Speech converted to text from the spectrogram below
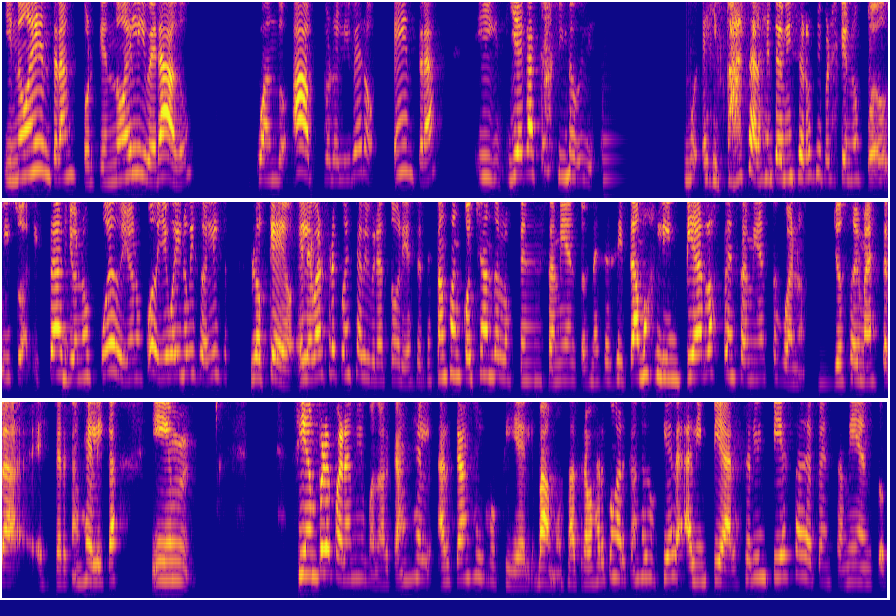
y no entran porque no he liberado. Cuando abro, libero, entra y llega acá y, pasa, la gente me dice, Rosy, pero es que no puedo visualizar, yo no puedo, yo no puedo, llego ahí y no visualizo. Bloqueo, elevar frecuencia vibratoria, se te están zancochando los pensamientos, necesitamos limpiar los pensamientos. Bueno, yo soy maestra este, arcangélica y siempre para mí, bueno, Arcángel, Arcángel Jofiel, vamos a trabajar con Arcángel Jofiel a limpiar, hacer limpieza de pensamientos,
